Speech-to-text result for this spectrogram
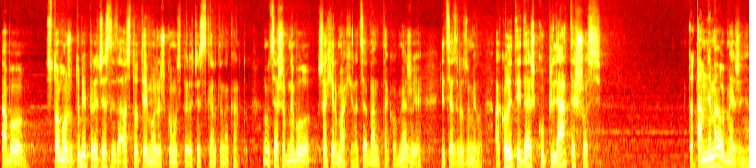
або 100 можуть тобі перечислити, а 100 ти можеш комусь перечислити з карти на карту. Ну, це щоб не було шахірмахера. Це банк так обмежує, і це зрозуміло. А коли ти йдеш купляти щось, то там нема обмеження.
